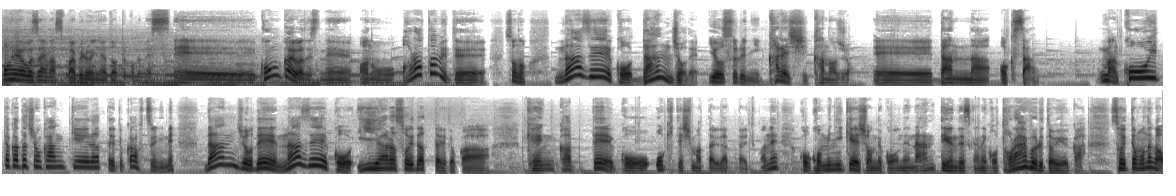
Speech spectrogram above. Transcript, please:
おはようございます。バビロニア .com です。えー、今回はですね、あの、改めて、その、なぜ、こう、男女で、要するに彼氏、彼女、えー、旦那、奥さん、まあ、こういった形の関係だったりとか、普通にね、男女でなぜこう言い争いだったりとか、喧嘩ってこう起きてしまったりだったりとかね、こうコミュニケーションでこうね、なんて言うんですかね、こうトラブルというか、そういったものが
